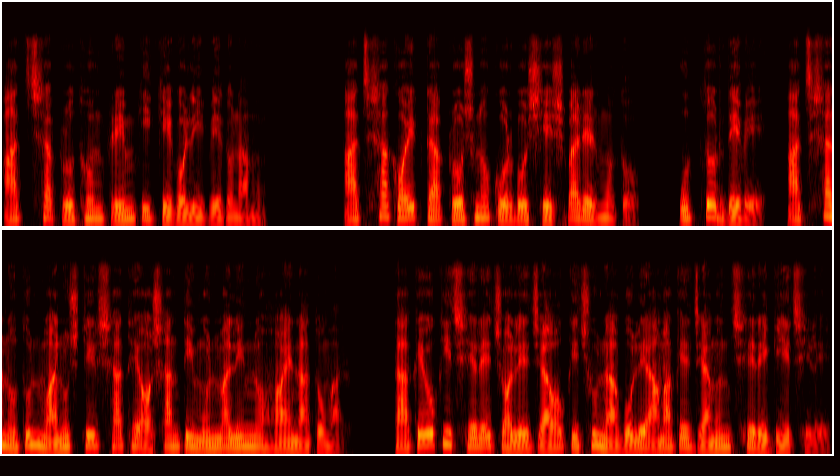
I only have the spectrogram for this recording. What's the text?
আচ্ছা প্রথম প্রেম কি কেবলই বেদনাম? আচ্ছা কয়েকটা প্রশ্ন করব শেষবারের মতো। উত্তর দেবে আচ্ছা নতুন মানুষটির সাথে অশান্তি মনমালিন্য হয় না তোমার। তাকেও কি ছেড়ে চলে যাও কিছু না বলে আমাকে যেমন ছেড়ে গিয়েছিলে।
